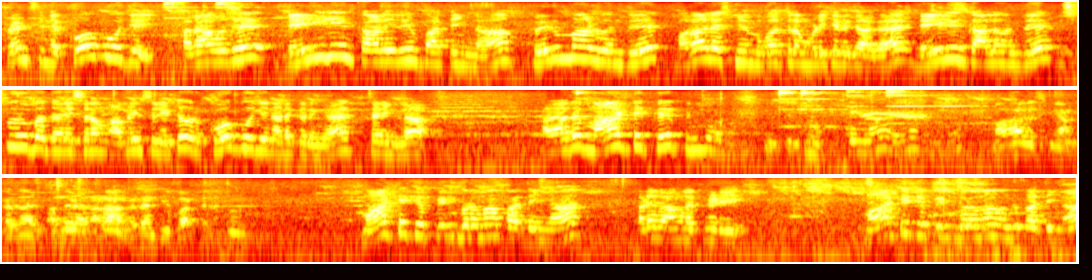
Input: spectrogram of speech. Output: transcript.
ஃப்ரெண்ட்ஸ் இந்த கோபூஜை அதாவது டெய்லியும் காலையிலையும் பார்த்தீங்கன்னா பெருமாள் வந்து மகாலட்சுமி முகத்தில் முடிக்கிறதுக்காக டெய்லியும் காலையில் வந்து விஸ்வரூப தரிசனம் அப்படின்னு சொல்லிட்டு ஒரு கோபூஜை நடக்குதுங்க. சரிங்களா? அதாவது மாட்டுக்கு பின்புறம் சரிங்களா? என்ன மகாலட்சுமி அங்கே தான் அதனால அங்கே தான் தீபார்த்தனை. மாட்டுக்கு பின்புறமா பார்த்தீங்கன்னா அப்படியே வாங்கல பின்னாடி. மாட்டுக்கு பின்புறமா வந்து பார்த்தீங்கன்னா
